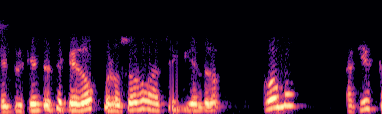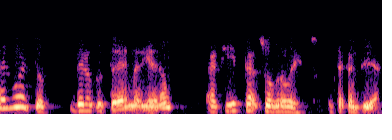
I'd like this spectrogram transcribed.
El presidente se quedó con los ojos así viéndolo. ¿Cómo? Aquí está el vuelto. De lo que ustedes me dieron, aquí está sobró esto, esta cantidad.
